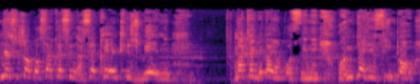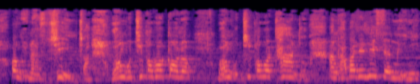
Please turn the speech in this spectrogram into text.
nesihlobo sakho esingasekhoyo entliziyweni bathandekayo enkosini wamkela izinto ongenazitshintsha wanguthixo woxolo wanguthixo wothando angaba lilife mini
